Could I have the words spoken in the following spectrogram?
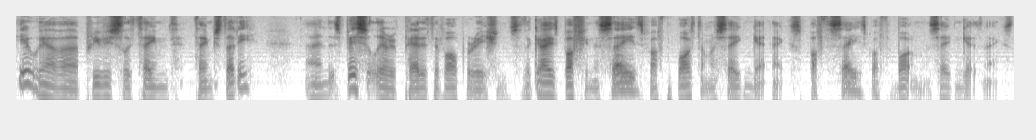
Here we have a previously timed time study and it's basically a repetitive operation. So the guy's buffing the sides, buff the bottom the side and get next, buff the sides, buff the bottom the side and get next.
